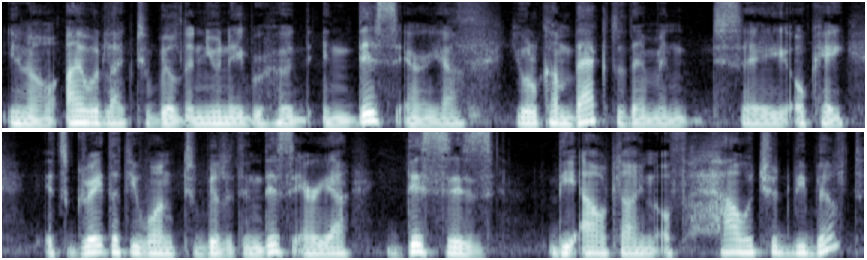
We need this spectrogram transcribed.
you know, I would like to build a new neighborhood in this area, you will come back to them and say, okay, it's great that you want to build it in this area. This is the outline of how it should be built.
